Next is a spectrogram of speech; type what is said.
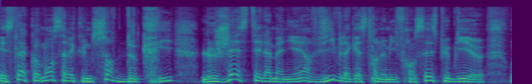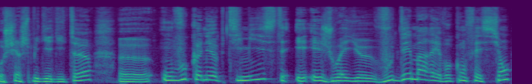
Et cela commence avec une sorte de cri, le geste et la manière, vive la gastronomie française, publié euh, au Cherche Midi Éditeur. Euh, on vous connaît optimiste et, et joyeux. Vous démarrez vos confessions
